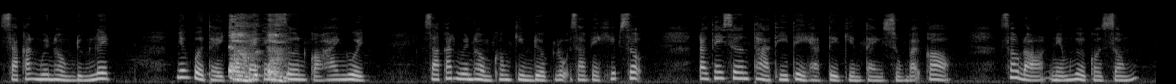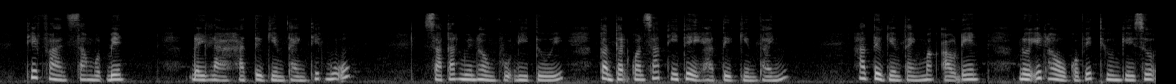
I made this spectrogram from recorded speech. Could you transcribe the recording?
Sa Cát Nguyên Hồng đứng lên. Nhưng vừa thấy trong tay Thanh Sơn có hai người Sa Cát Nguyên Hồng không kìm được lộ ra vẻ khiếp sợ. Đằng Thanh Sơn thả thi thể hạt tử kiếm thành xuống bãi cỏ. Sau đó ném người còn sống, Thiết phàn sang một bên. Đây là hạt tử kiếm thành thiết ngũ. Sa Cát Nguyên Hồng phụ đi tới, Cẩn thận quan sát thi thể hạt tử kiếm thánh. Hạt tử kiếm thánh mặc áo đen, Nơi ít hầu có vết thương ghê rợn,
